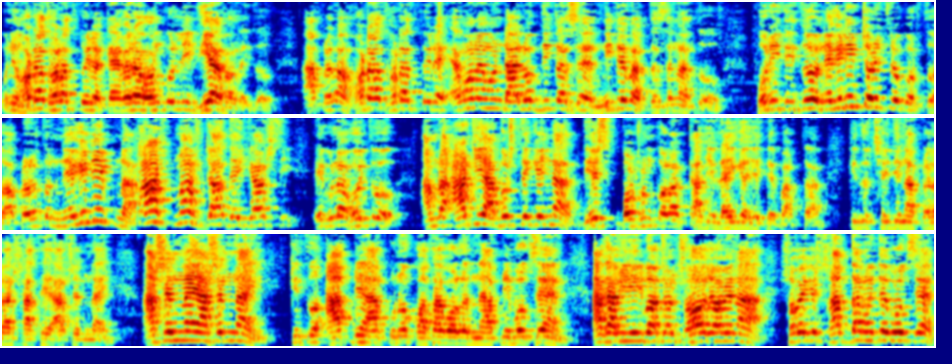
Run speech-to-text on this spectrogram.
উনি হঠাৎ হঠাৎ করে ক্যামেরা অন করলেই দিয়া ফেলাইতো। আপনারা হঠাৎ হঠাৎ করে এমন এমন ডায়লগ দিতেছেন, নিতে পারতেছে না তো। ফরিদি তো নেগেটিভ চরিত্র করতো। আপনারা তো নেগেটিভ না। আট মাস যা দেখে আসছি, এগুলা হয়তো আমরা আটই আগস্ট থেকেই না দেশ গঠন করার কাজে লাইগা যেতে পারতাম। কিন্তু সেদিন আপনারা সাথে আসেন নাই। আসেন নাই আসেন নাই। কিন্তু আপনি আর কোনো কথা বলেন না। আপনি বলছেন, আগামী নির্বাচন সহজ হবে না। সবাইকে সাবধান হইতে বলছেন।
